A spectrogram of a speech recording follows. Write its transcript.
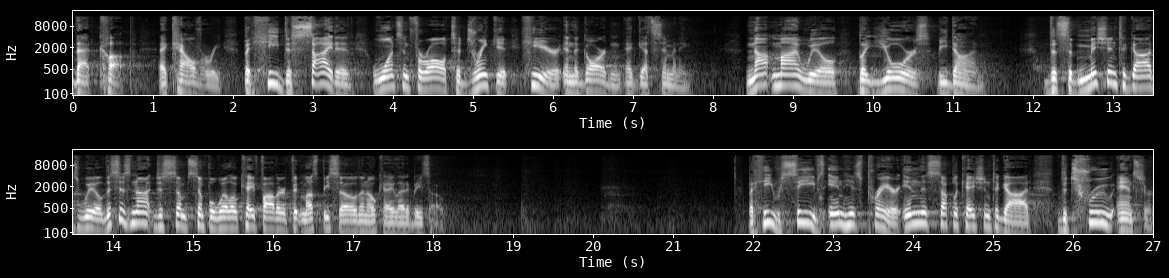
that cup at Calvary, but he decided once and for all to drink it here in the garden at Gethsemane. Not my will, but yours be done. The submission to God's will. This is not just some simple, well, okay, Father, if it must be so, then okay, let it be so. But he receives in his prayer, in this supplication to God, the true answer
